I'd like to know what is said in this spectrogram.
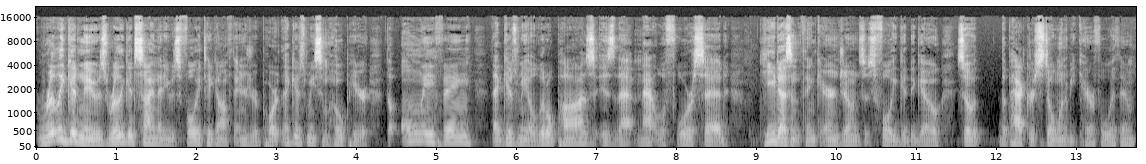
really good news, really good sign that he was fully taken off the injury report. That gives me some hope here. The only thing that gives me a little pause is that Matt LaFleur said he doesn't think Aaron Jones is fully good to go. So the Packers still want to be careful with him.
